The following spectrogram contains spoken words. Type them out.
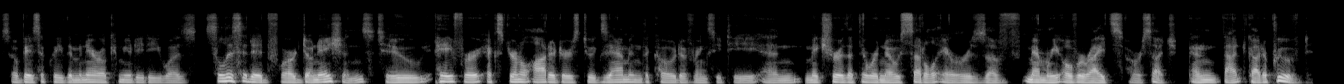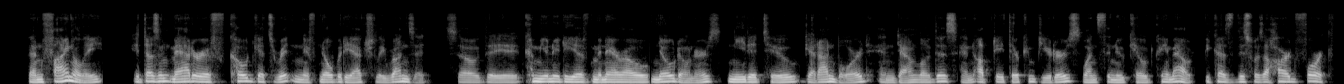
So basically, the Monero community was solicited for donations to pay for external auditors to examine the code of RingCT and make sure that there were no subtle errors of memory overwrites or such. And that got approved. Then finally, it doesn't matter if code gets written if nobody actually runs it. So the community of Monero node owners needed to get on board and download this and update their computers once the new code came out because this was a hard fork.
